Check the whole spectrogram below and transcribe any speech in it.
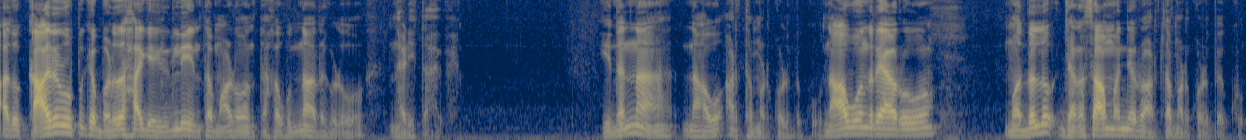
ಅದು ಕಾರ್ಯರೂಪಕ್ಕೆ ಬರದ ಹಾಗೆ ಇರಲಿ ಅಂತ ಮಾಡುವಂತಹ ಹುನ್ನಾರಗಳು ನಡೀತಾ ಇವೆ. ಇದನ್ನು ನಾವು ಅರ್ಥ ಮಾಡ್ಕೊಳ್ಬೇಕು. ನಾವು ಅಂದರೆ ಯಾರು? ಮೊದಲು ಜನಸಾಮಾನ್ಯರು ಅರ್ಥ ಮಾಡಿಕೊಳ್ಬೇಕು.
